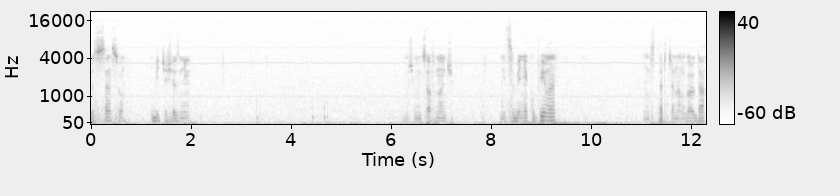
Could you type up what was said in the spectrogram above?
Bez sensu bicie się z nim. Musimy cofnąć. Nic sobie nie kupimy. Starczy nam golda.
